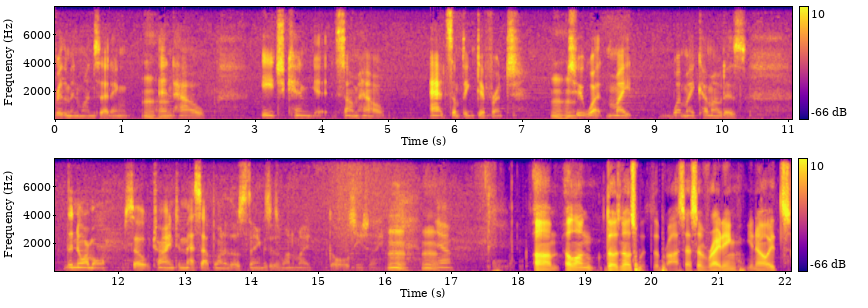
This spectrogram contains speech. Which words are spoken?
rhythm in one setting, Mhm. and how each can somehow add something different Mhm. to what might what might come out as the normal. So trying to mess up one of those things is one of my goals usually. Yeah. um, along those notes with the process of writing, you know, it's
